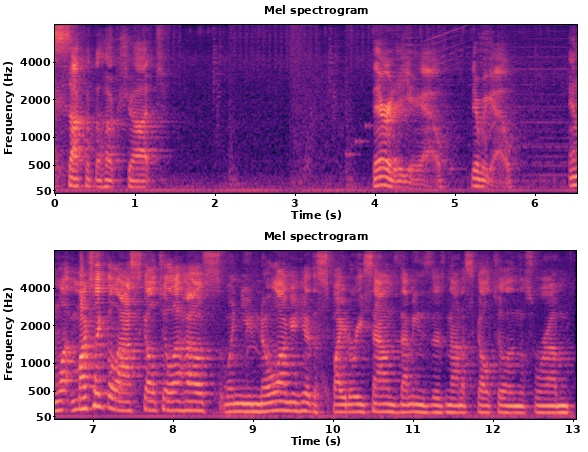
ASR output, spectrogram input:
Suck with the hook shot. There you go. There we go. And much like the last Skulltula house, when you no longer hear the spidery sounds, that means there's not a Skulltula in this room.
